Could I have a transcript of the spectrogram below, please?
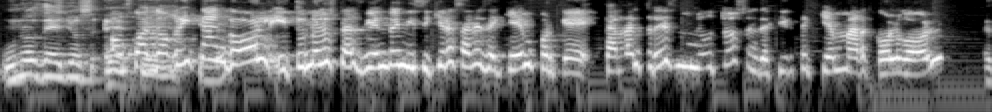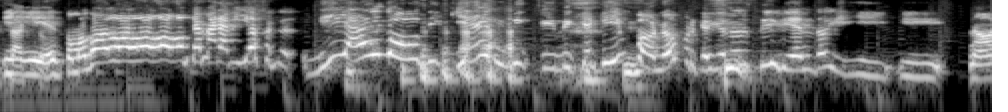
unos de ellos... O cuando este, gritan gol y tú no lo estás viendo y ni siquiera sabes de quién, porque tardan tres minutos en decirte quién marcó el gol. Y es como, ¡gol, gol, gol, qué maravilloso! Di algo, di quién, di, qué equipo, ¿no? Porque yo no lo estoy viendo y, no,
